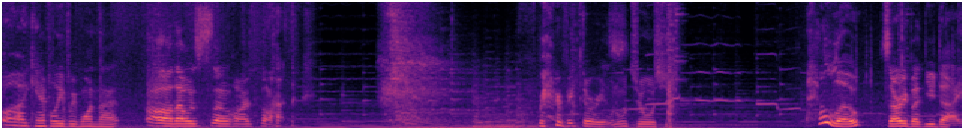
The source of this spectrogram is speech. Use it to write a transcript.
Oh, I can't believe we won that. Oh, that was so hard fought. We're victorious. Hello. Sorry, but you die.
